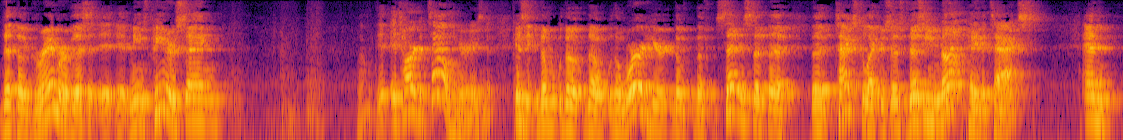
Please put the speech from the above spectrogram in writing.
that the grammar of this, it, it means Peter's saying, well, it, it's hard to tell here, isn't it? Because the, the, the, the word here, the, the sentence that the, the tax collector says, does he not pay the tax? And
